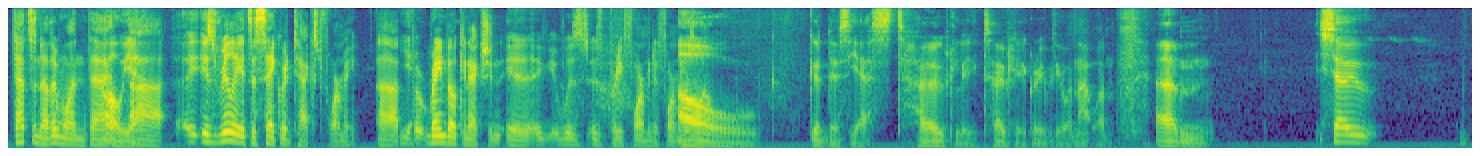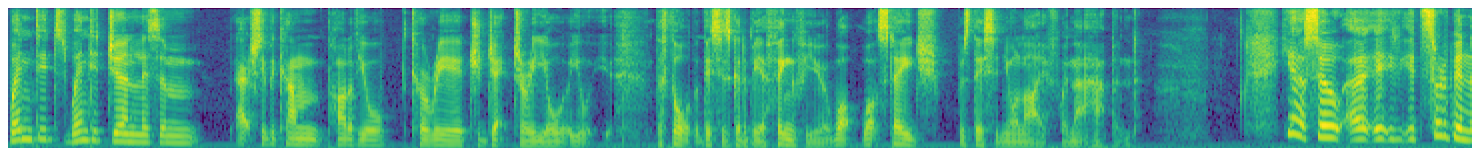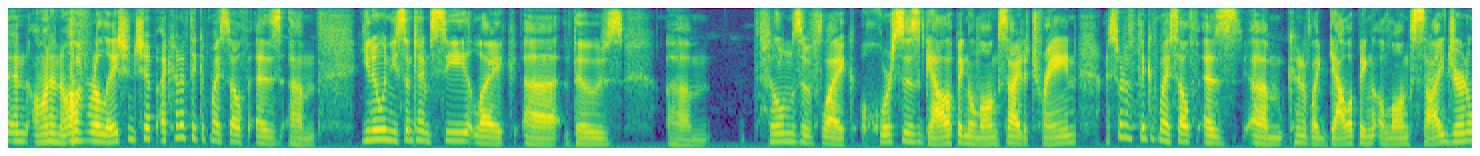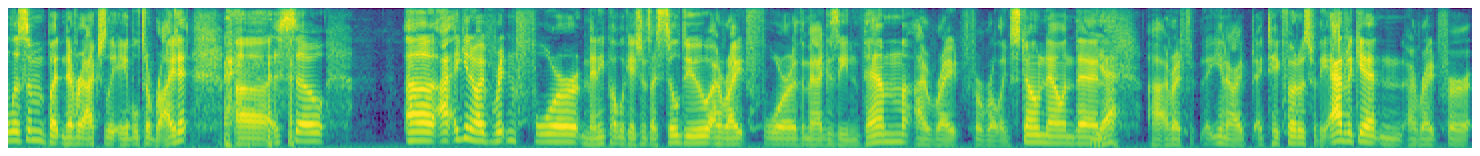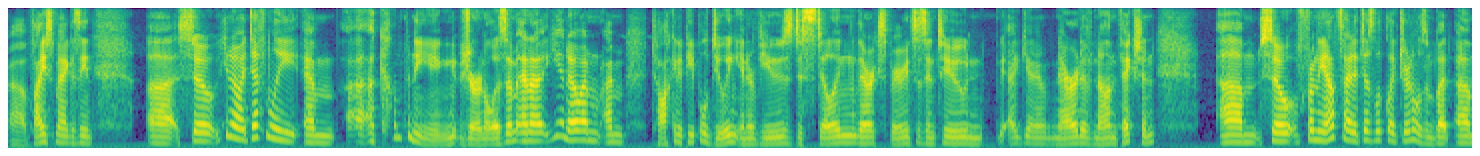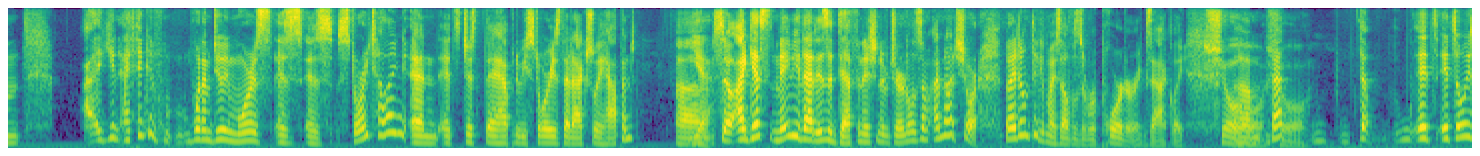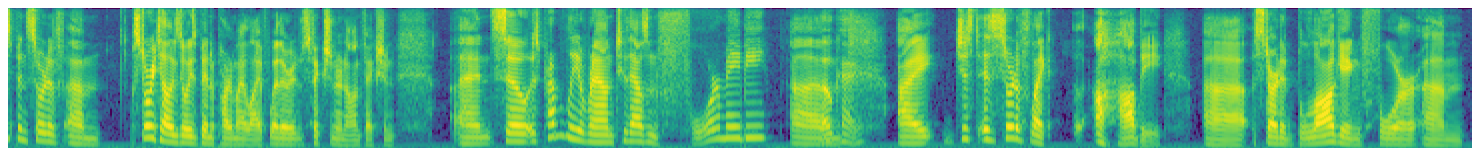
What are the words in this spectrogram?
that's another one that Oh, yeah. uh, is really it's a sacred text for me. Uh, Rainbow Connection is, it was it was pretty formative for me. as well. Oh, goodness, yes. Totally, totally agree with you on that one. Um, so, when did when did journalism actually become part of your career trajectory, or your, the thought that this is going to be a thing for you? What what stage was this in your life when that happened? Yeah, so uh, it, it's sort of been an on and off relationship. I kind of think of myself as, um, you know, when you sometimes see like uh, those um, films of like horses galloping alongside a train. I sort of think of myself as um, kind of like galloping alongside journalism, but never actually able to ride it. Uh, so. Uh, I, you know, I've written for many publications. I still do. I write for the magazine Them. I write for Rolling Stone now and then. Yeah. Uh, I write, for, you know, I, I take photos for the Advocate, and I write for uh, Vice magazine. Uh, so you know, I definitely am uh, accompanying journalism, and uh, you know, I'm I'm talking to people, doing interviews, distilling their experiences into uh, you know narrative nonfiction. Um, so from the outside, it does look like journalism, but um, I, you know, I think of what I'm doing more as, as as storytelling, and it's just they happen to be stories that actually happened. Um, Yeah. So I guess maybe that is a definition of journalism. I'm not sure, but I don't think of myself as a reporter exactly. Sure, Um, that- sure. That it's it's always been sort of um, storytelling's always been a part of my life, whether it was fiction or nonfiction. And so it was probably around 2004, maybe. Um, Okay. I just as sort of like a hobby uh, started blogging for. Um,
